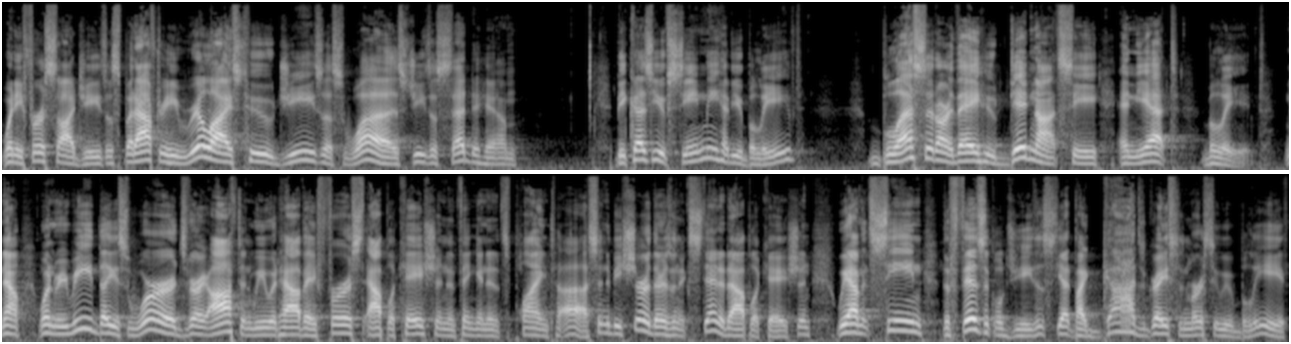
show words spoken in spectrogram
when he first saw Jesus. But after he realized who Jesus was, Jesus said to him, Because you've seen me, have you believed? Blessed are they who did not see and yet believed. Now, when we read these words, very often we would have a first application and thinking that it's applying to us. And to be sure, there's an extended application. We haven't seen the physical Jesus, yet by God's grace and mercy we believe.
